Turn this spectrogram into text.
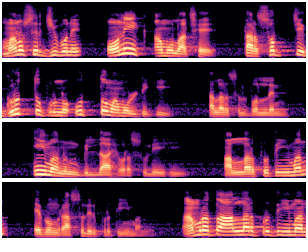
মানুষের জীবনে অনেক আমল আছে, তার সবচেয়ে গুরুত্বপূর্ণ উত্তম আমলটি কি? আল্লাহ রসুল বললেন ইমানুন বিল্লাহ রাসুলেহি আল্লাহর প্রতি ইমান এবং রাসুলের প্রতি ইমান আমরা তো আল্লাহর প্রতি ইমান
